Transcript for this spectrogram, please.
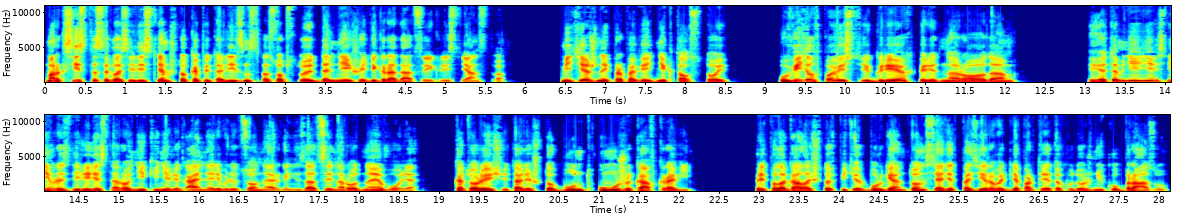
марксисты согласились с тем, что капитализм способствует дальнейшей деградации крестьянства. Мятежный проповедник Толстой увидел в повести грех перед народом, и это мнение с ним разделили сторонники нелегальной революционной организации «Народная воля», которые считали, что бунт у мужика в крови. Предполагалось, что в Петербурге Антон сядет позировать для портрета художнику Бразу.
